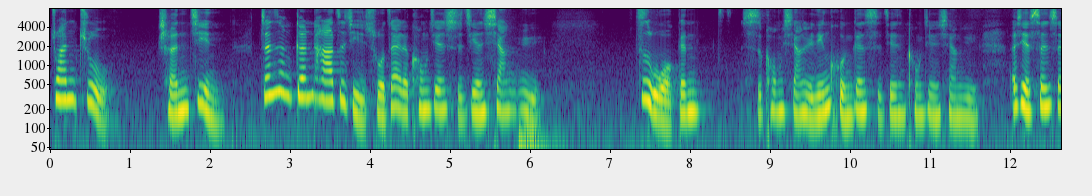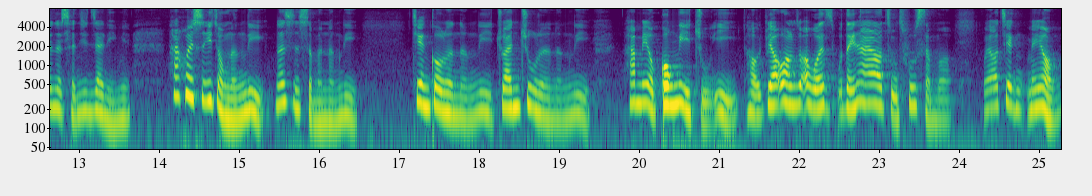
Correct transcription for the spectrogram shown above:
专注、沉浸，真正跟他自己所在的空间、时间相遇，自我跟时空相遇，灵魂跟时间、空间相遇，而且深深的沉浸在里面，它会是一种能力。那是什么能力？建构的能力，专注的能力。他没有功利主义，好，不要忘了说哦，我我等一下要煮出什么，我要建没有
